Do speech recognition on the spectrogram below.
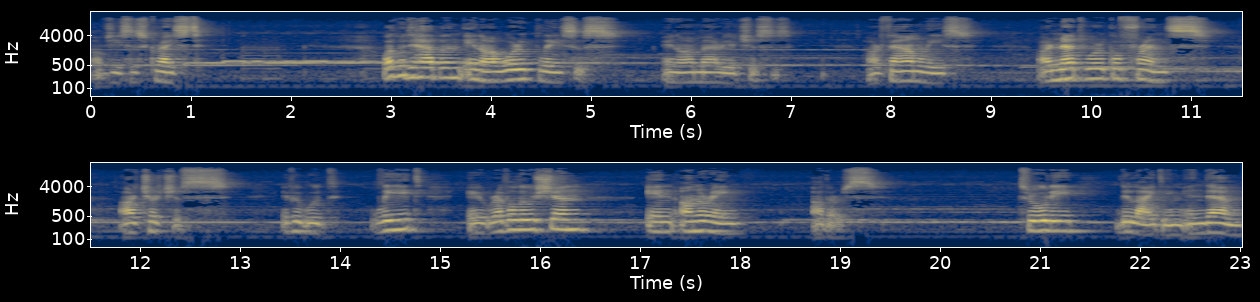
of Jesus Christ. What would happen in our workplaces, in our marriages, our families, our network of friends, our churches, if we would lead a revolution in honoring others, truly delighting in them.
